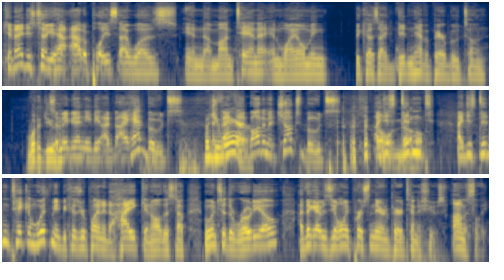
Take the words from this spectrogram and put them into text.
Can I just tell you how out of place I was in uh, Montana and Wyoming because I didn't have a pair of boots on? What did you? So maybe I need to. I, I have boots. What'd in you fact, wear? I bought them at Chuck's Boots. I Oh, just no. didn't. I just didn't take them with me because we were planning to hike and all this stuff. We went to the rodeo. I think I was the only person there in a pair of tennis shoes. Honestly,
